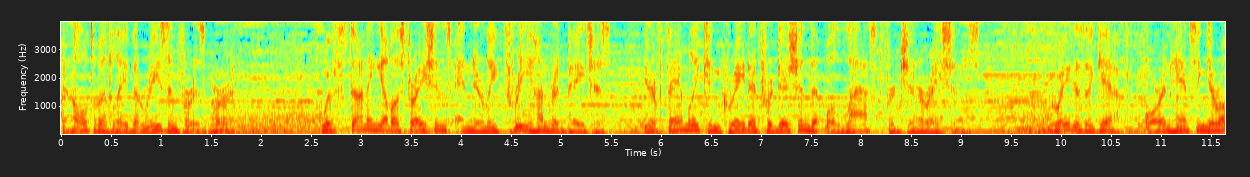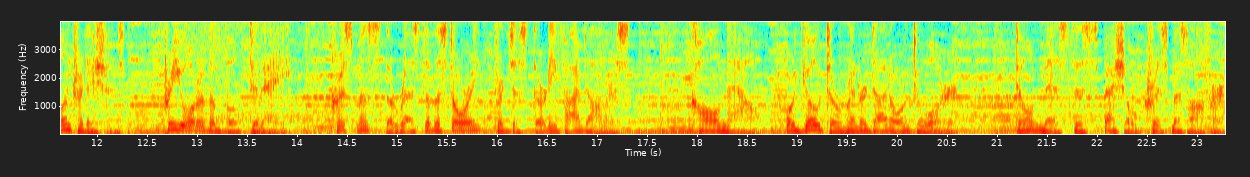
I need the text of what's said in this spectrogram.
and ultimately the reason for his birth. With stunning illustrations and nearly 300 pages, your family can create a tradition that will last for generations. Great as a gift or enhancing your own traditions, pre order the book today. Christmas, the rest of the story for just $35. Call now or go to Renner.org to order. Don't miss this special Christmas offer.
